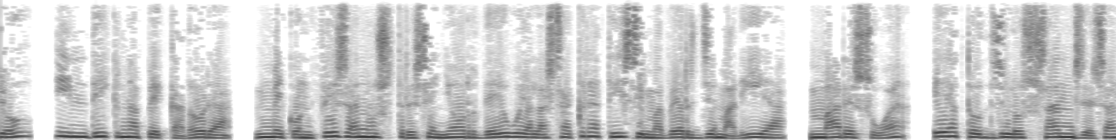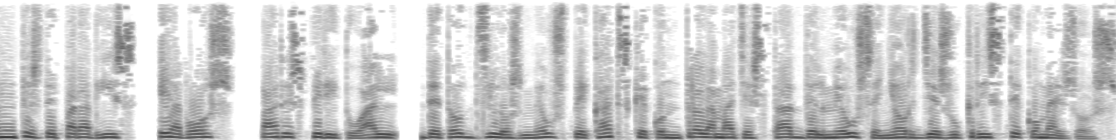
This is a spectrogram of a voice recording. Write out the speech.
Jo, indigna pecadora, me confessa Nostre Senyor Déu i a la Sacratíssima Verge Maria, Mare Sua, e a tots los sants i santes de paradís, e a vos, Pare espiritual, de tots los meus pecats que contra la majestat del meu Senyor Jesucrist comesos.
